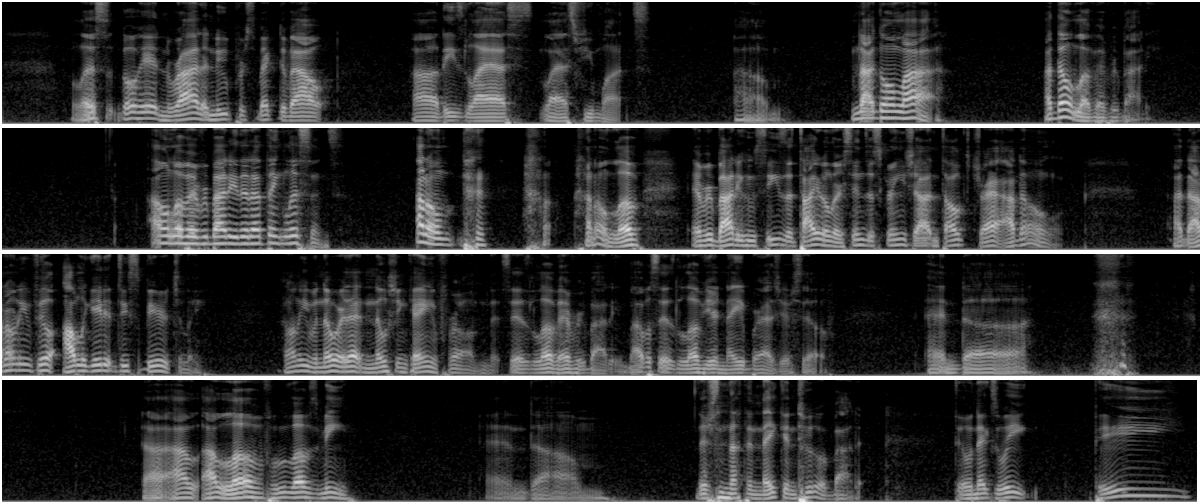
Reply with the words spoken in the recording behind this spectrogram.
let's go ahead and ride a new perspective out uh, these last last few months. Um, I'm not gonna lie, I don't love everybody. I don't love everybody that I think listens. I don't I don't love everybody who sees a title or sends a screenshot and talks trash. I don't. I, I don't even feel obligated to spiritually. I don't even know where that notion came from that says love everybody. Bible says love your neighbor as yourself. And uh I, I I love who loves me. And um there's nothing they can do about it. Till next week. Peace.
